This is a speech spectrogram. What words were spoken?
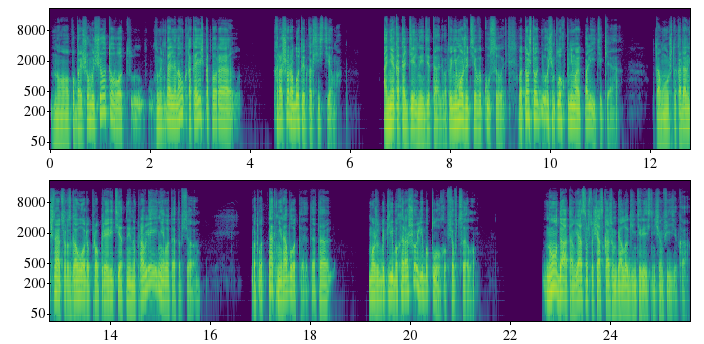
Но по большому счету, вот фундаментальная наука такая вещь, которая хорошо работает как система, а не как отдельные детали. Вот вы не можете выкусывать. Вот то, что очень плохо понимают политики. Потому что когда начинаются разговоры про приоритетные направления, вот это все, вот, вот так не работает. Это может быть либо хорошо, либо плохо, все в целом. Ну да, там ясно, что сейчас, скажем, биология интереснее, чем физика.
